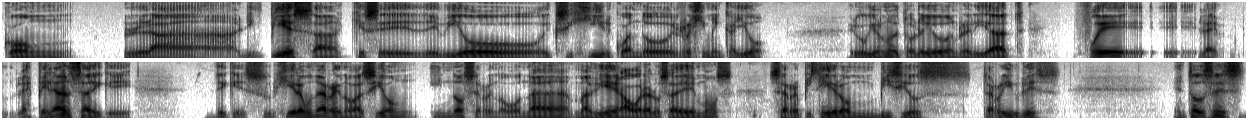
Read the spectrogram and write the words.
con la limpieza que se debió exigir cuando el régimen cayó. El gobierno de Toledo en realidad fue eh, la, esperanza de que, de que surgiera una renovación y no se renovó nada, más bien ahora lo sabemos, se repitieron vicios terribles. Entonces,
